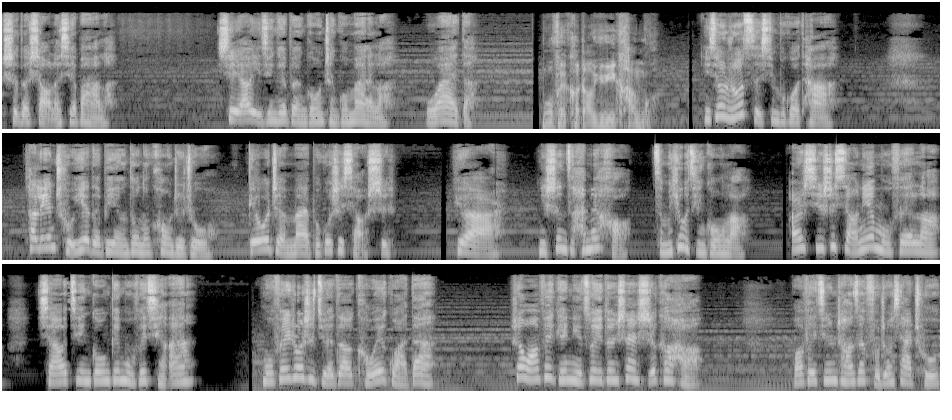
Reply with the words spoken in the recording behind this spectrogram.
吃的少了些罢了。谢瑶已经给本宫诊过脉了，无碍的。母妃可找御医看过？你就如此信不过他？他连楚夜的病都能控制住，给我诊脉不过是小事。月儿，你身子还没好，怎么又进宫了？儿媳是想念母妃了，想要进宫给母妃请安。母妃若是觉得口味寡淡，让王妃给你做一顿膳食可好？王妃经常在府中下厨，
